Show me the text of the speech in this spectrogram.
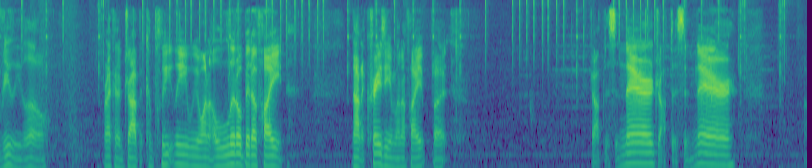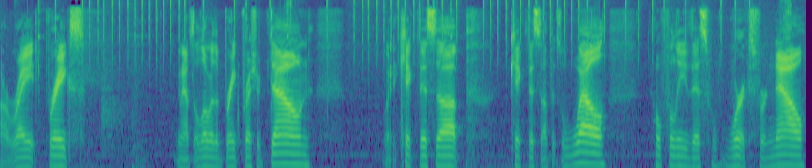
really low. We're not going to drop it completely. We want a little bit of height. Not a crazy amount of height, but... Drop this in there, drop this in there. Alright, brakes. I'm going to have to lower the brake pressure down. I'm going to kick this up. Kick this up as well. Hopefully this works for now.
